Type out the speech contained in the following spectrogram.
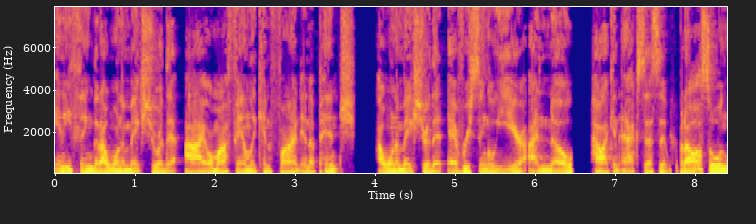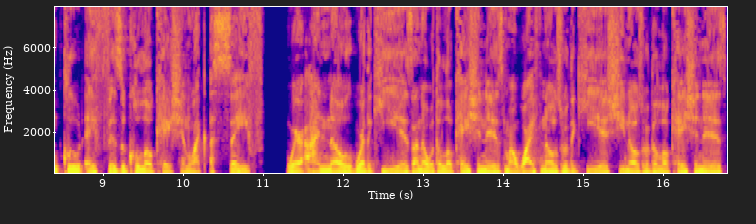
anything that I want to make sure that I or my family can find in a pinch. I want to make sure that every single year I know how I can access it, but I also include a physical location like a safe where I know where the key is. I know what the location is. My wife knows where the key is. She knows where the location is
